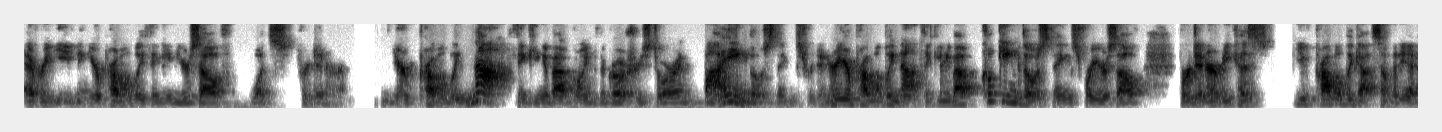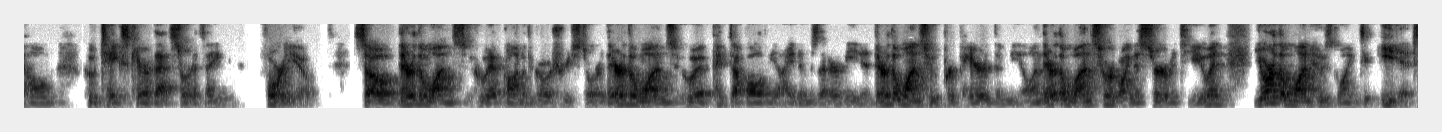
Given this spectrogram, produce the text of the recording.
every evening, you're probably thinking to yourself, what's for dinner? You're probably not thinking about going to the grocery store and buying those things for dinner. You're probably not thinking about cooking those things for yourself for dinner because you've probably got somebody at home who takes care of that sort of thing for you. So they're the ones who have gone to the grocery store. They're the ones who have picked up all the items that are needed. They're the ones who prepared the meal and they're the ones who are going to serve it to you. And you're the one who's going to eat it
